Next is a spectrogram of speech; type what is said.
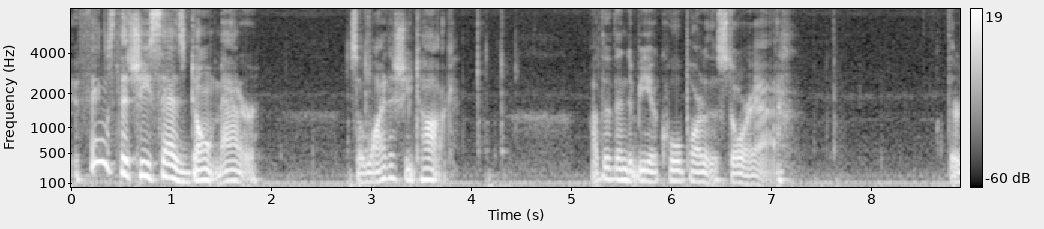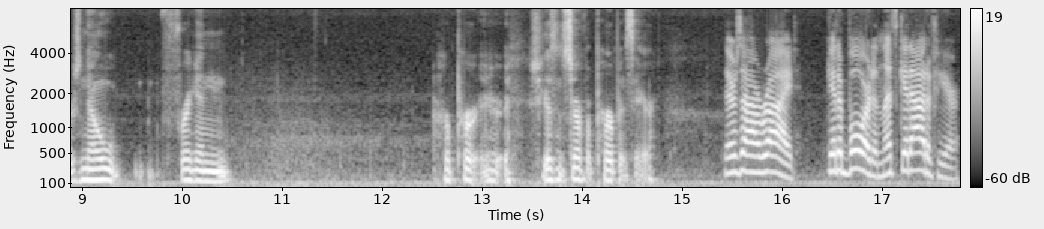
things that she says don't matter. So why does she talk? Other than to be a cool part of the story, I, there's no friggin' her per. Her, she doesn't serve a purpose here. There's our ride. Get aboard and let's get out of here.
